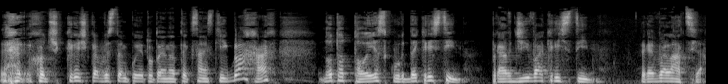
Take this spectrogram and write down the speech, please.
Choć Kryśka występuje tutaj na teksańskich blachach, no to to jest kurde Christine. Prawdziwa Christine. Rewelacja.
